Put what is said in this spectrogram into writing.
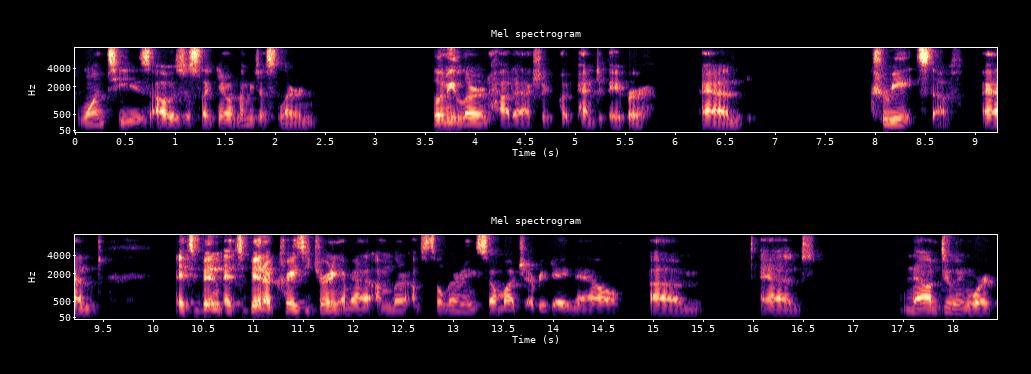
20s i was just like you know let me just learn let me learn how to actually put pen to paper and create stuff and it's been it's been a crazy journey. I mean, I, I'm lear- I'm still learning so much every day now. Um, and now I'm doing work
